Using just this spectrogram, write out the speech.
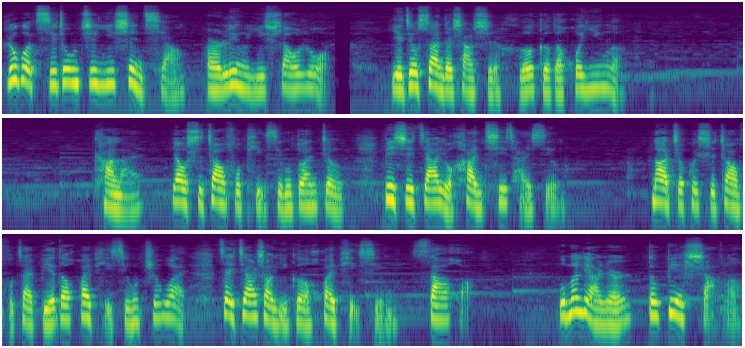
如果其中之一甚强，而另一稍弱，也就算得上是合格的婚姻了。看来，要是丈夫品行端正，必须家有悍妻才行。那只会使丈夫在别的坏品行之外，再加上一个坏品行——撒谎。我们两人都变傻了，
